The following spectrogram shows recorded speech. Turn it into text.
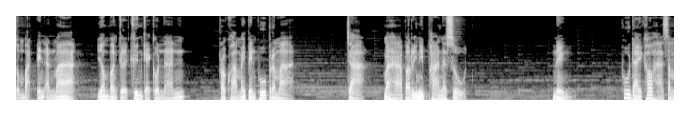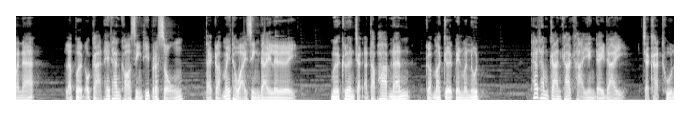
สมบัติเป็นอันมาก ย่อมบังเกิดขึ้นแก่คนนั้น เพราะความไม่เป็นผู้ประมาท จากมหาปรินิพพานสูตร 1. ผู้ใดเข้าหาสมณะ และเปิดโอกาสให้ท่านขอสิ่งที่ประสงค์ แต่กลับไม่ถวายสิ่งใดเลย เมื่อเคลื่อนจากอัตภาพนั้นกลับมาเกิดเป็นมนุษย์ ถ้าทำการค้าขายอย่างใด ๆ จะขาดทุน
